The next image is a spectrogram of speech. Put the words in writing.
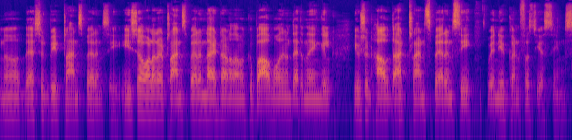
ഇന്ന് ദർ ഷുഡ് ബി ട്രാൻസ്പെറൻസി ഈശോ വളരെ ട്രാൻസ്പെറന്റ് ആയിട്ടാണ് നമുക്ക് പാവമോചനം തരുന്നതെങ്കിൽ you should have that transparency when you confess your sins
